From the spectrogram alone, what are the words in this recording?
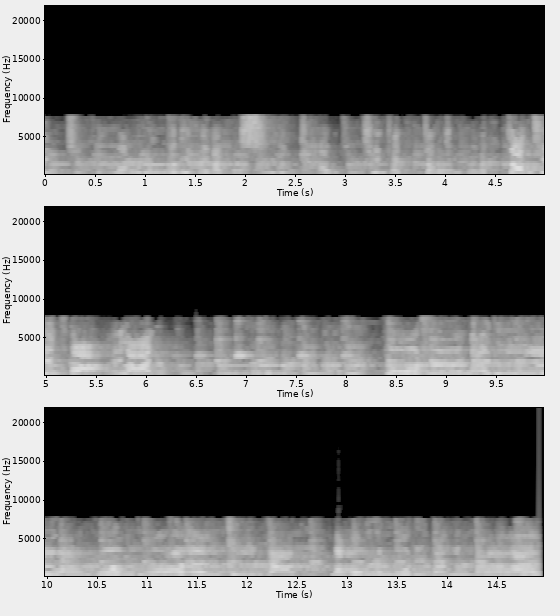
何处远归？竟敢冒认我的孩儿，戏弄朝廷钱财！张钱快来，张钱快来！何知乃帝王昏贵，竟敢冒认我的段云海！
